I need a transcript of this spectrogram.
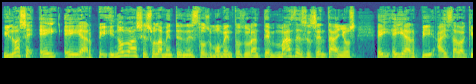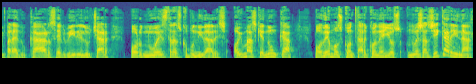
Y lo hace AARP. Y no lo hace solamente en estos momentos. Durante más de 60 años, AARP ha estado aquí para educar, servir y luchar por nuestras comunidades. Hoy más que nunca podemos contar con ellos. ¿No es así, Karina?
